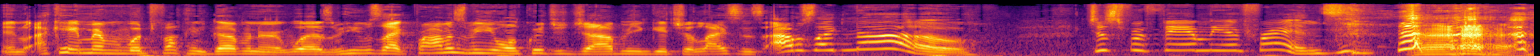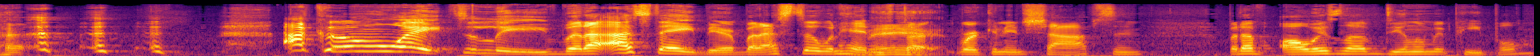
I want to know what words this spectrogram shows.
And I can't remember what fucking governor it was, but he was like, "Promise me you won't quit your job when you get your license." I was like, "No, just for family and friends." I couldn't wait to leave, but I, I stayed there. But I still went ahead and Man. start working in shops, and but I've always loved dealing with people.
